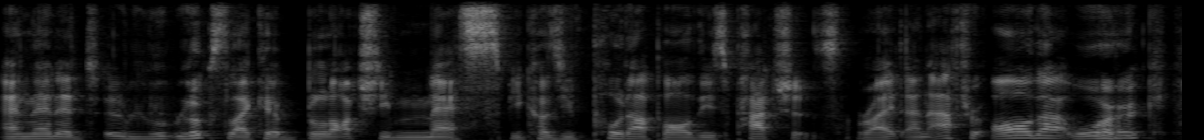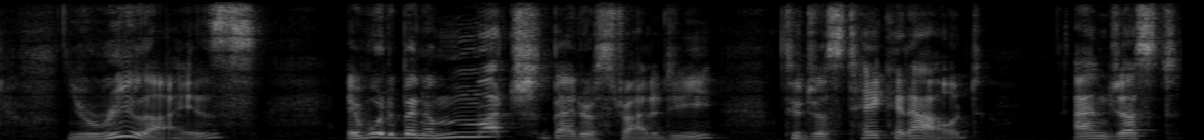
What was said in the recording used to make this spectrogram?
and then it looks like a blotchy mess because you've put up all these patches right and after all that work you realize it would have been a much better strategy to just take it out and just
